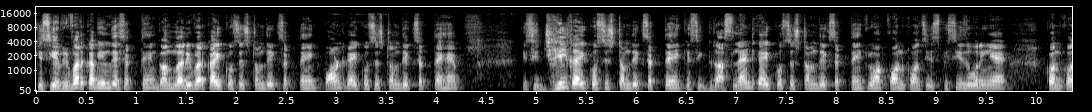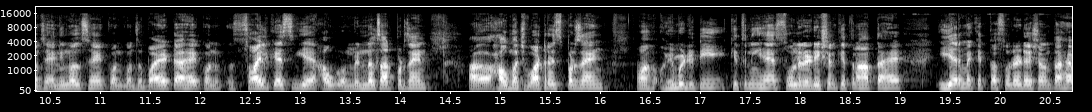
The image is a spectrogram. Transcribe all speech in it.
किसी रिवर का भी हम देख सकते हैं, गंगा रिवर का इकोसिस्टम देख सकते हैं पॉन्ड का इकोसिस्टम देख सकते हैं। किसी झील का इकोसिस्टम देख सकते हैं, किसी ग्रासलैंड का इकोसिस्टम देख सकते हैं कि वहाँ कौन कौन सी स्पीसीज हो रही हैं कौन कौन से एनिमल्स हैं कौन कौन सा बायोटा है, कौन सॉइल कैसी है how minerals are present how much water is present humidity कितनी है सोलर रेडिएशन कितना आता है ईयर में कितना सोलर रेडिएशन आता है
